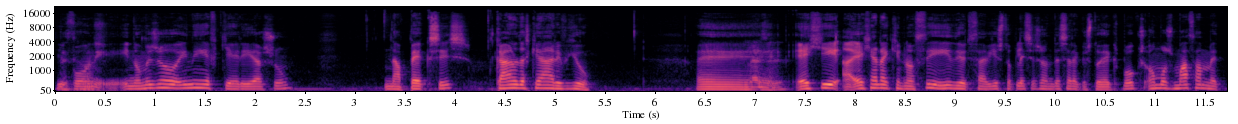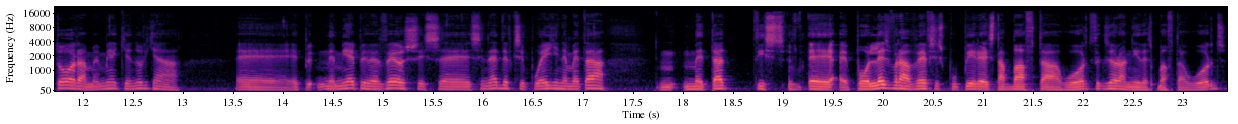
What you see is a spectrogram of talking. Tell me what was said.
Λοιπόν, νομίζω είναι η ευκαιρία σου να παίξεις κάνοντας και ένα review. Ε, έχει, έχει ανακοινωθεί ήδη ότι θα βγει στο PlayStation 4 και στο Xbox, όμως μάθαμε τώρα με μια καινούργια ε, με μια επιβεβαίωση σε συνέντευξη που έγινε μετά, μετά τις ε, πολλές βραβεύσεις που πήρε στα BAFTA Awards, δεν ξέρω αν είδες BAFTA Awards.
